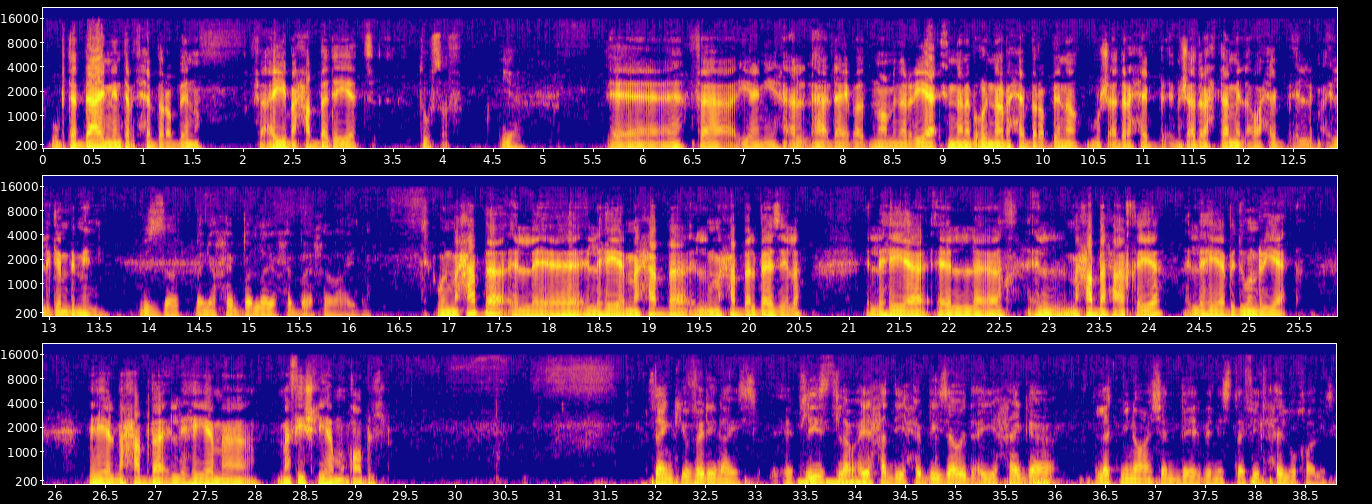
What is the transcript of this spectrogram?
وبتدعي إن أنت بتحب ربنا. فأي محبة ديت توصف. Yeah. آه، فيعني هل هل ده هيبقى نوع من الرياء إن أنا بقول إن أنا بحب ربنا؟ ومش قادر احب مش قادر أحتمل أو أحب اللي, اللي جنب مني. بالظبط. من يحب الله يحب اخاه أيضا والمحبة اللي, اللي هي محبة المحبة الباذلة اللي هي ال- المحبة الحقيقية اللي هي بدون رياء. اللي هي المحبة اللي هي ما ما فيش ليها مقابل. thank you very nice please لو أي حد يحب يزود أي حاجة let me know عشان بنستفيد حلو خالص.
